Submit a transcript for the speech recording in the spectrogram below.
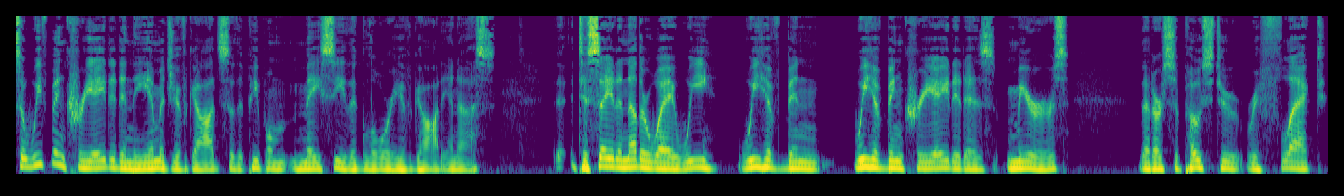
so we've been created in the image of God so that people may see the glory of God in us. To say it another way, we we have been we have been created as mirrors that are supposed to reflect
